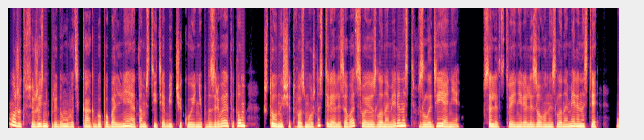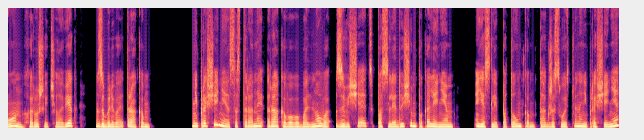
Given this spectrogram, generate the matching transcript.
может всю жизнь придумывать, как бы побольнее отомстить обидчику, и не подозревает о том, что он ищет возможность реализовать свою злонамеренность в злодеянии. Вследствие нереализованной злонамеренности он, хороший человек, заболевает раком. Непрощение со стороны ракового больного завещается последующим поколениям. Если потомкам также свойственно непрощение,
